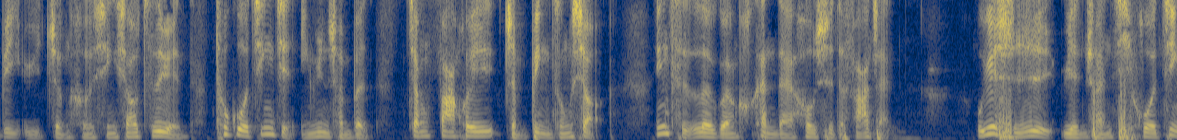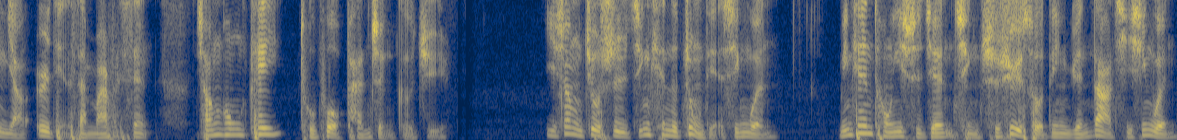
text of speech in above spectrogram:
并与整合行销资源，透过精简营运成本，将发挥整并综效。因此乐观看待后市的发展。五月十日，远传期货净扬二点三八 percent，长虹 K 突破盘整格局。以上就是今天的重点新闻。明天同一时间，请持续锁定元大旗新闻。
